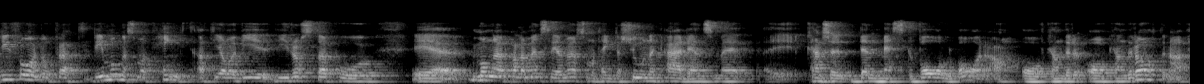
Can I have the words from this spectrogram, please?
det är frågan då för att det är många som har tänkt att ja, vi, vi röstar på, eh, många parlamentsledamöter som har tänkt att Shunak är den som är eh, kanske den mest valbara av, av kandidaterna.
